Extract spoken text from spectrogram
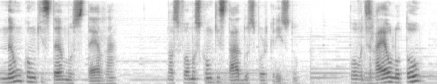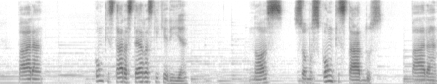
não conquistamos terra, nós fomos conquistados por Cristo. O povo de Israel lutou para conquistar as terras que queria. Nós somos conquistados para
